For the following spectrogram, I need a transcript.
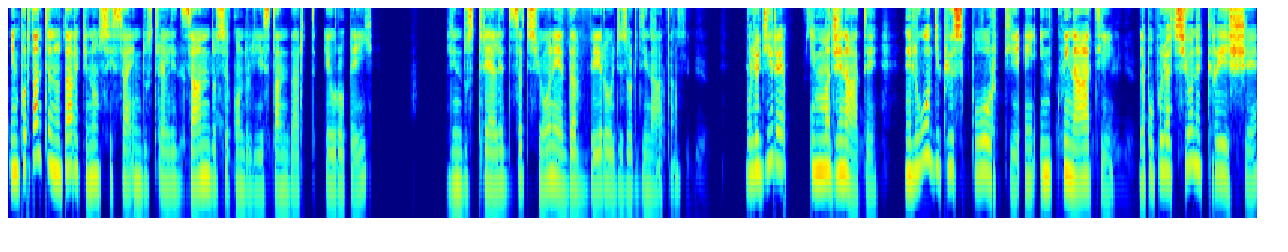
È importante notare che non si sta industrializzando secondo gli standard europei. L'industrializzazione è davvero disordinata. Voglio dire, immaginate, nei luoghi più sporchi e inquinati la popolazione cresce,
